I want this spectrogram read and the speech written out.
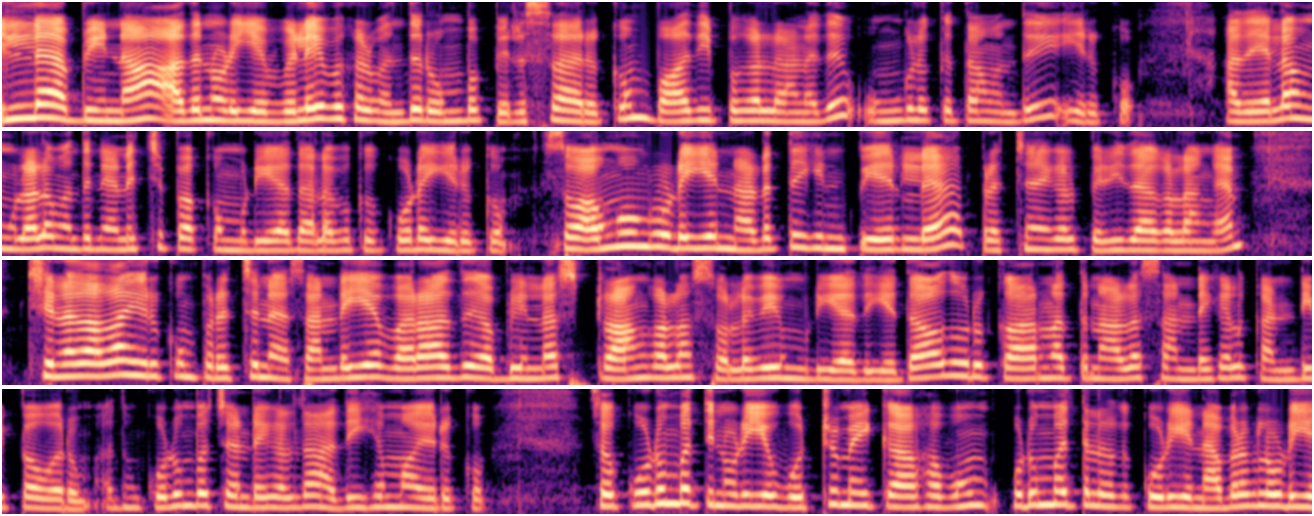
இல்லை அப்படின்னா அதனுடைய விளைவுகள் வந்து ரொம்ப பெருசாக இருக்கும். பாதிப்புகள் ஆனது உங்களுக்கு தான் வந்து இருக்கும். அதையெல்லாம் உங்களால் வந்து நினச்சி பார்க்க முடியாத அளவுக்கு கூட இருக்கும். ஸோ அவங்கவுங்களுடைய நடத்தையின் பேரில் பிரச்சனைகள் பெரிதாகலாங்க. சின்னதாக தான் இருக்கும் பிரச்சனை. சண்டையே வராது அப்படின்லாம் ஸ்ட்ராங்காலாம் சொல்லவே முடியாது. ஏதாவது ஒரு காரணத்தினால சண்டைகள் கண்டிப்பாக வரும். அதுவும் குடும்ப சண்டைகள் தான் அதிகமாக இருக்கும். ஸோ குடும்பத்தினுடைய ஒற்றுமைக்காகவும் குடும்பத்தில் இருக்கக்கூடிய நபர்களுடைய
